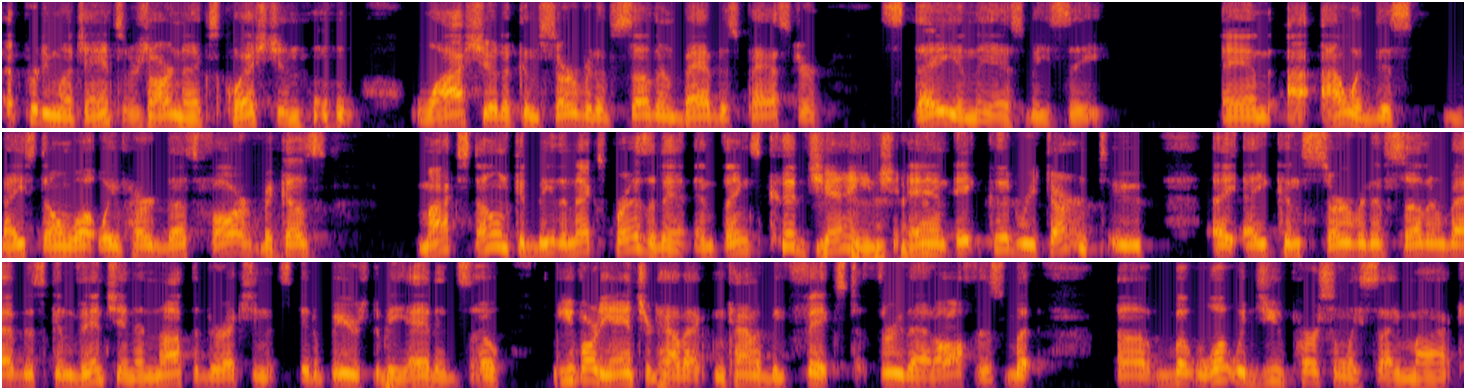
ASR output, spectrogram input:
That pretty much answers our next question. Why should a conservative Southern Baptist pastor stay in the SBC? And I, I would just, based on what we've heard thus far, because Mike Stone could be the next president and things could change and it could return to a, a, conservative Southern Baptist convention and not the direction it appears to be headed. So you've already answered how that can kind of be fixed through that office. But, uh, but what would you personally say, Mike,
